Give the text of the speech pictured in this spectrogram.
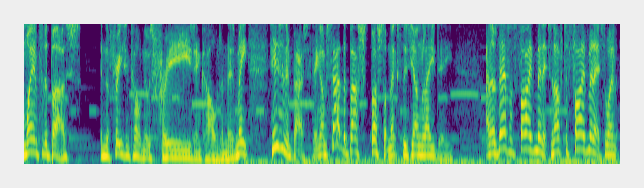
I'm waiting for the bus in the freezing cold, and it was freezing cold. And there's me. Here's an embarrassing thing. I'm sat at the bus bus stop next to this young lady, and I was there for five minutes. And after five minutes, I went.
